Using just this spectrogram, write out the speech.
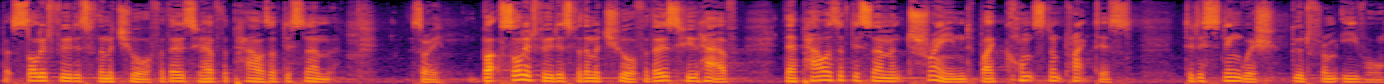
But solid food is for the mature, for those who have the powers of discernment. Sorry. But solid food is for the mature, for those who have their powers of discernment trained by constant practice to distinguish good from evil.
